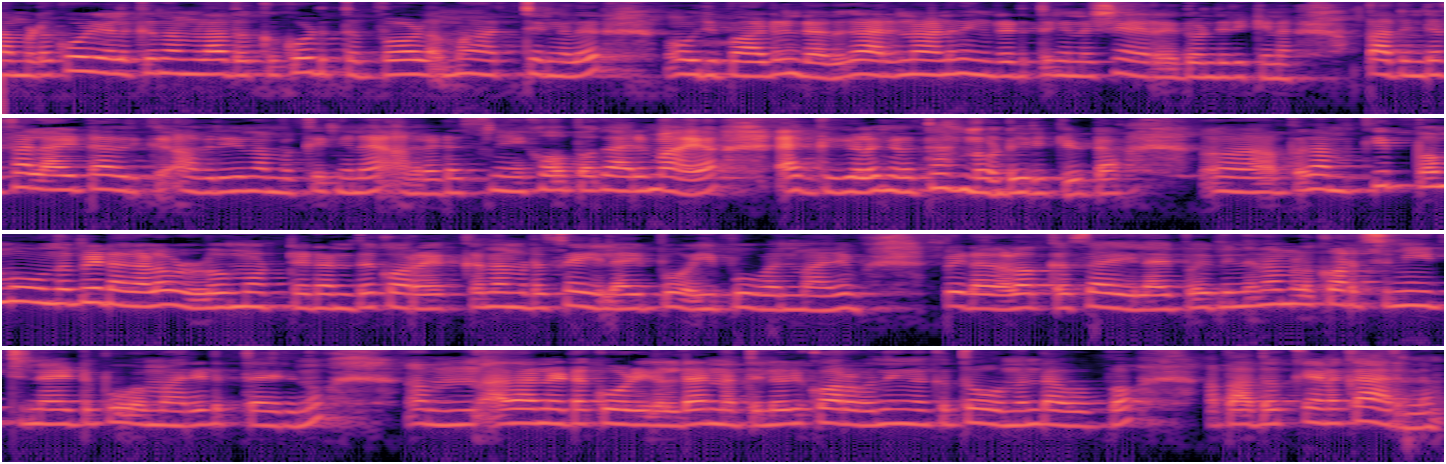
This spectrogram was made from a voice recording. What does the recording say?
നമ്മുടെ കോഴികൾക്ക് നമ്മൾ അതൊക്കെ കൊടുത്തപ്പോൾ ഉള്ള മാറ്റങ്ങൾ ഒരുപാടുണ്ട്. അത് കാരണമാണ് നിങ്ങളുടെ അടുത്ത് ഇങ്ങനെ ഷെയർ ചെയ്തുകൊണ്ടിരിക്കുന്നത് അപ്പം അതിന്റെ ഫലമായിട്ട് അവർക്ക് അവർ നമുക്കിങ്ങനെ അവരുടെ സ്നേഹോപകാരമായ എഗ്ഗുകൾ ഇങ്ങനെ തന്നുകൊണ്ടിരിക്കും കേട്ടോ അപ്പോൾ നമുക്കിപ്പോൾ മൂന്ന് പിടകളുള്ളൂ മുട്ടയിടുന്നത് കുറേയൊക്കെ നമ്മുടെ സെയിലായി പോയി. പൂവന്മാരും പിടകളൊക്കെ സെയിലായി പോയി. പിന്നെ നമ്മൾ കുറച്ച് മീറ്റിനായിട്ട് പൂവന്മാരെ എടുത്തായിരുന്നു. അതാണ് കേട്ടോ കോഴികളുടെ എണ്ണത്തിൽ ഒരു കുറവ് നിങ്ങൾക്ക് തോന്നുന്നുണ്ടാവും ഇപ്പോൾ അപ്പോൾ അതൊക്കെയാണ് കാരണം.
